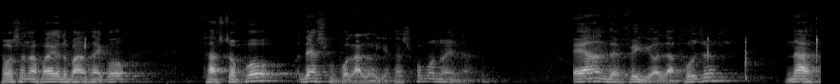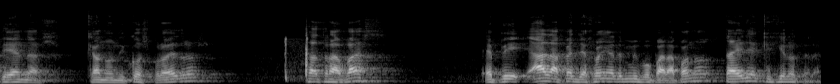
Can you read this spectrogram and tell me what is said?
Όσον αφορά για τον Παναθηναϊκό, θα σου το πω, δεν θα σου πω πολλά λόγια, θα σου πω μόνο ένα. Εάν δεν φύγει ο Αλαφούζος, να έρθει ένας κανονικός πρόεδρος, θα τραβάς επί άλλα πέντε χρόνια, δεν μην πω παραπάνω, τα ίδια και χειρότερα.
